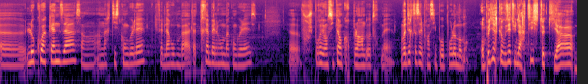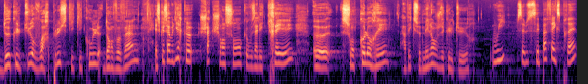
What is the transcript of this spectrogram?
euh, Lokwa Kanza, c'est un, un, artiste congolais qui fait de la rumba, de la très belle rumba congolaise. Euh, je pourrais en citer encore plein d'autres, mais on va dire que ça c'est les principaux pour le moment. On peut dire que vous êtes une artiste qui a deux cultures, voire plus, qui, qui coulent dans vos veines. Est-ce que ça veut dire que chaque chanson que vous allez créer euh, sont colorées avec ce mélange de cultures? Oui, c'est pas fait exprès.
